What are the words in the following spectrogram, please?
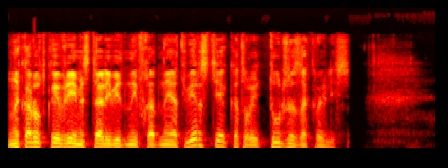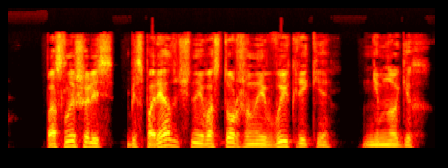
На короткое время стали видны входные отверстия, которые тут же закрылись. Послышались беспорядочные восторженные выкрики немногих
